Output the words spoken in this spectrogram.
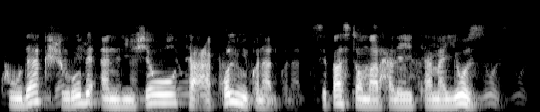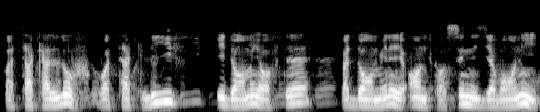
کودک شروع به اندیشه و تعقل می کند سپس تا مرحله تمیز و تکلف و تکلیف ادامه یافته و دامنه آن تا سن جوانی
